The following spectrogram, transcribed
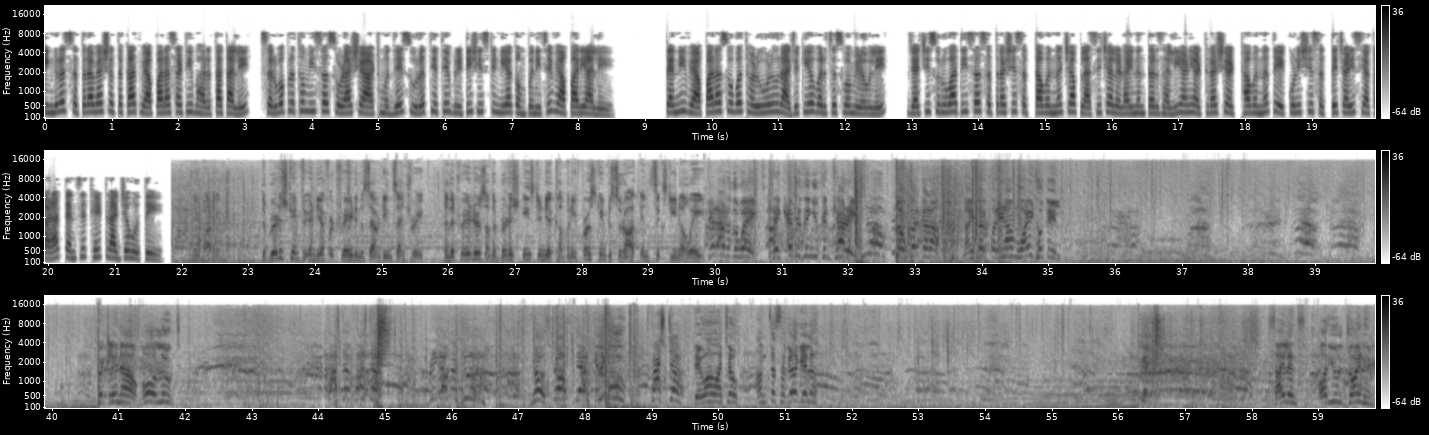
इंग्रज सतराव्या शतकात व्यापारासाठी भारतात आले. सर्वप्रथम इ स सोळाशे आठमध्ये सुरत येथे ब्रिटिश ईस्ट इंडिया कंपनीचे व्यापारी आले. त्यांनी व्यापारासोबत हळूहळू राजकीय वर्चस्व मिळवले ज्याची सुरुवात इ स सतराशे सत्तावन्नच्या प्लासीच्या लढाईनंतर झाली आणि अठराशे अठ्ठावन्न ते एकोणीसशे सत्तेचाळीस या काळात त्यांचे थेट राज्य होते. The British came to India for trade in the 17th century, and the traders of the British East India Company first came to Surat in 1608. Get out of the way! Take everything you can carry! लवकर करा नाहीतर परिणाम वाईट होतील Quickly now, more loot! Faster, faster! Bring out the tools! No, stop! They are killing Move! Faster! देवा वाचव आमचं सगळं गेलं Silence, or you'll join him.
